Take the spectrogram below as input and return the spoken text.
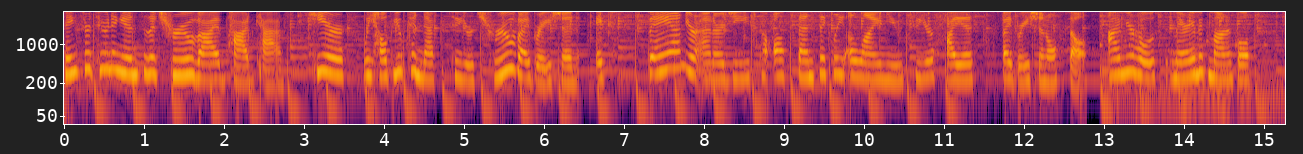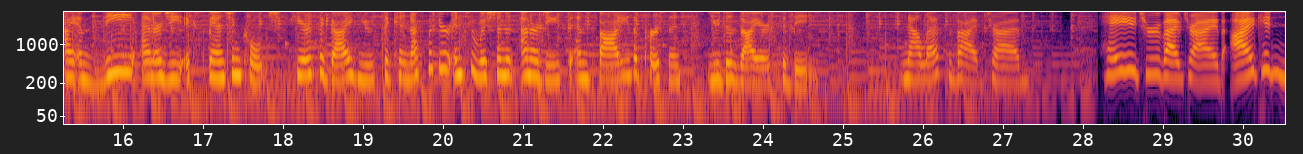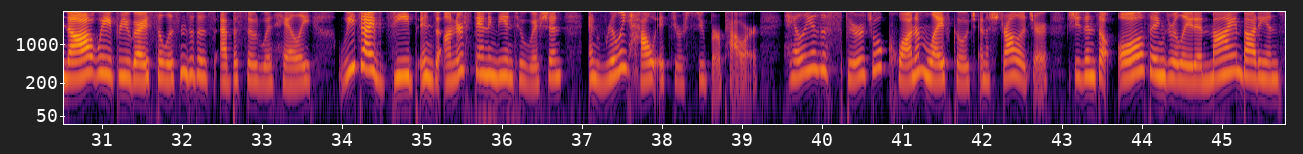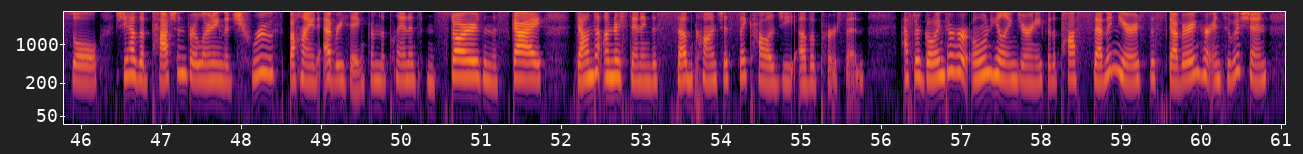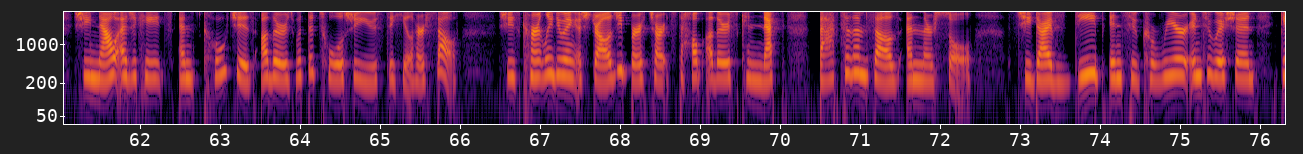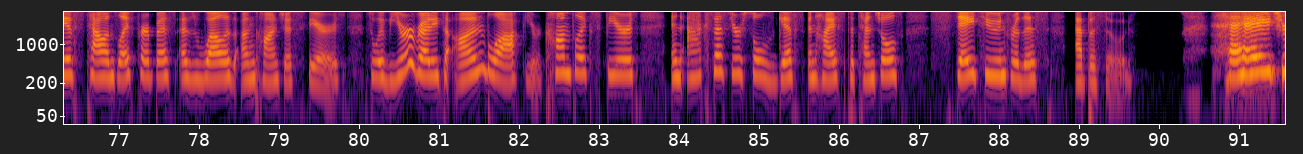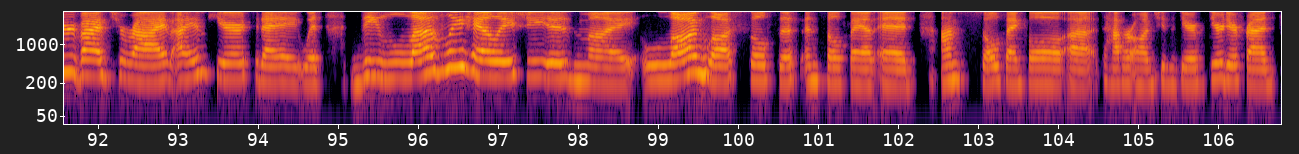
Thanks for tuning in to the True Vibe podcast. Here, we help you connect to your true vibration, expand your energy to authentically align you to your highest vibrational self. I'm your host, Mary McMonagle. I am the energy expansion coach here to guide you to connect with your intuition and energy to embody the person you desire to be. Now let's vibe, tribe. Hey, True Vibe Tribe. I cannot wait for you guys to listen to this episode with Haley. We dive deep into understanding the intuition and really how it's your superpower. Haley is a spiritual quantum life coach and astrologer. She's into all things related mind, body, and soul. She has a passion for learning the truth behind everything from the planets and stars in the sky down to understanding the subconscious psychology of a person. After going through her own healing journey for the past seven years, discovering her intuition, she now educates and coaches others with the tools she used to heal herself. She's currently doing astrology birth charts to help others connect back to themselves and their soul. She dives deep into career intuition, gifts, talents, life purpose, as well as unconscious fears. So, if you're ready to unblock your complex fears and access your soul's gifts and highest potentials, stay tuned for this episode. Hey, True Vibe Tribe. I am here today with the lovely Haley. She is my long lost soul sis and soul fam. And I'm so thankful uh, to have her on. She's a dear, dear, dear friend.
